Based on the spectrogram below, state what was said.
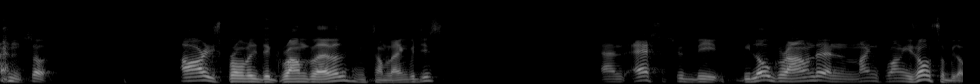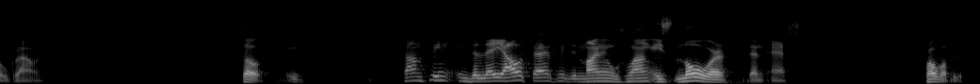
1. so R is probably the ground level in some languages. And S should be below ground, and minus 1 is also below ground. So something in the layout tells me the minus 1 is lower than S, probably.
